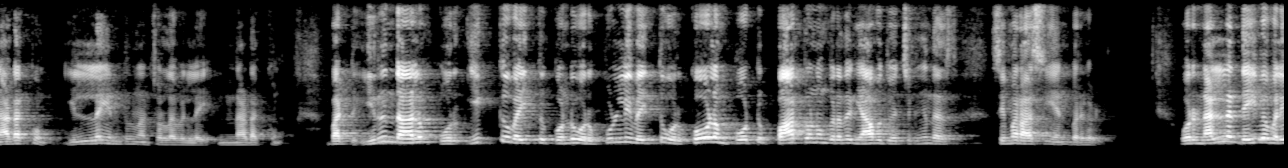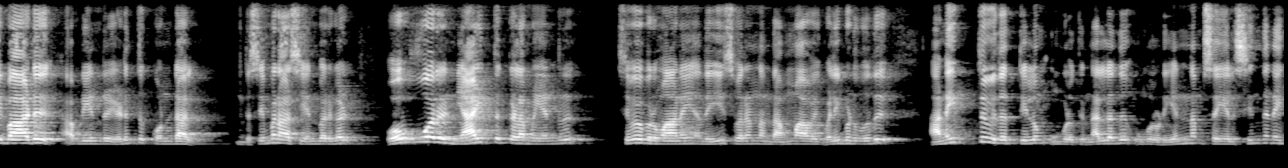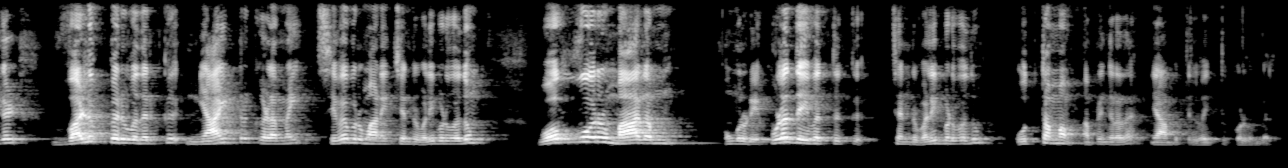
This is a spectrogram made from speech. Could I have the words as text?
நடக்கும். இல்லை என்று நான் சொல்லவில்லை நடக்கும். பட் இருந்தாலும் ஒரு இக்கு வைத்து கொண்டு ஒரு புள்ளி வைத்து ஒரு கோலம் போட்டு பார்க்கணுங்கிறத ஞாபகத்து வச்சுக்கோங்க இந்த சிம்மராசி என்பர்கள். ஒரு நல்ல தெய்வ வழிபாடு அப்படின்னு எடுத்துக்கொண்டால் இந்த சிம்மராசி என்பர்கள் ஒவ்வொரு ஞாயிற்றுக்கிழமை என்று சிவபெருமானை அந்த ஈஸ்வரன் அந்த அம்மாவை வழிபடுவது அனைத்து விதத்திலும் உங்களுக்கு நல்லது உங்களுடைய எண்ணம் செயல் சிந்தனைகள் வலுப்பெறுவதற்கு ஞாயிற்றுக்கிழமை சிவபெருமானை சென்று வழிபடுவதும் ஒவ்வொரு மாதமும் உங்களுடைய குல தெய்வத்துக்கு சென்று வழிபடுவதும் உத்தமம் அப்படிங்கிறத ஞாபகத்தில் வைத்துக் கொள்ளுங்கள்.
